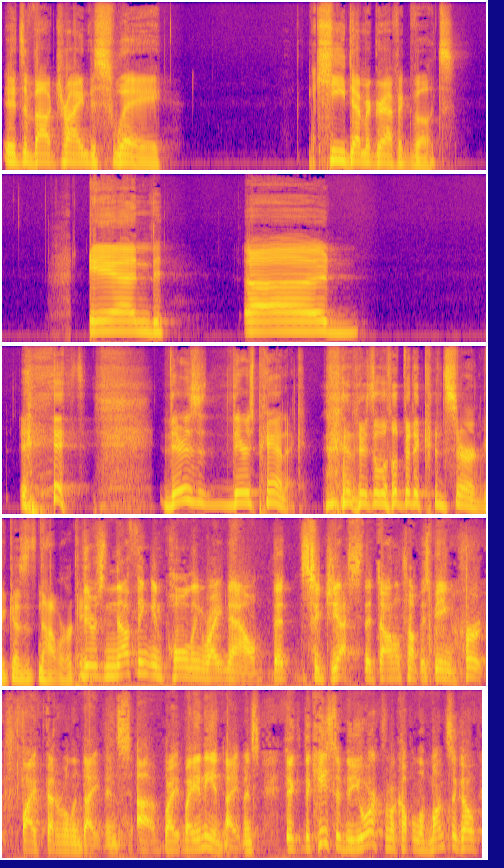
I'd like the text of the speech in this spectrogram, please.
It's about trying to sway key demographic votes, and uh, there's there's panic. there's a little bit of concern because it's not working. There's nothing in polling right now that suggests that Donald Trump is being hurt by federal indictments, uh, by, by any indictments. The, the case of New York from a couple of months ago,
